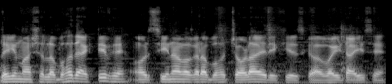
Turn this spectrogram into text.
लेकिन माशाल्लाह बहुत एक्टिव है और सीना वगैरह बहुत चौड़ा है देखिए इसका वाइट आइस है।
